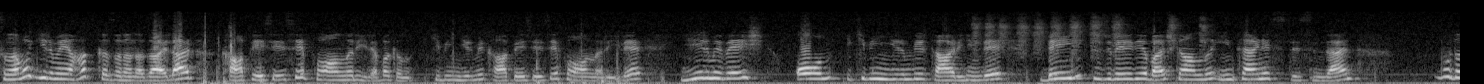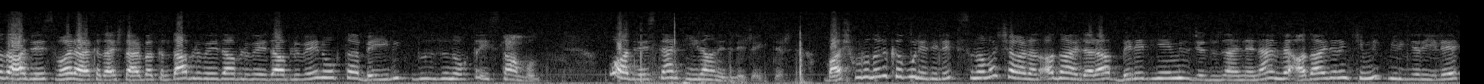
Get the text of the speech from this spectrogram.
Sınava girmeye hak kazanan adaylar KPSS puanları ile bakın 2020 KPSS puanları ile 25 10 2021 tarihinde Beylikdüzü Belediye Başkanlığı internet sitesinden Burada da adres var arkadaşlar. Bakın www.beylikdüzü.istanbul Bu adresten ilan edilecektir. Başvuruları kabul edilip sınava çağıran adaylara belediyemizce düzenlenen ve adayların kimlik bilgileriyle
